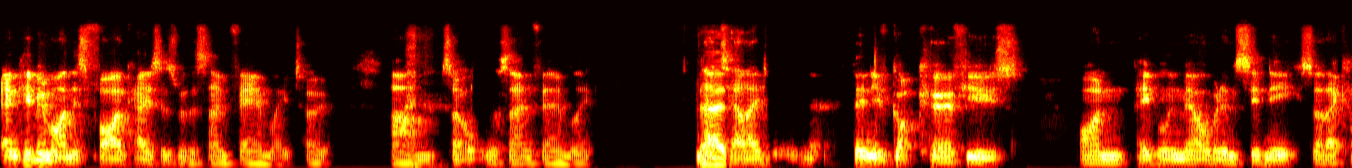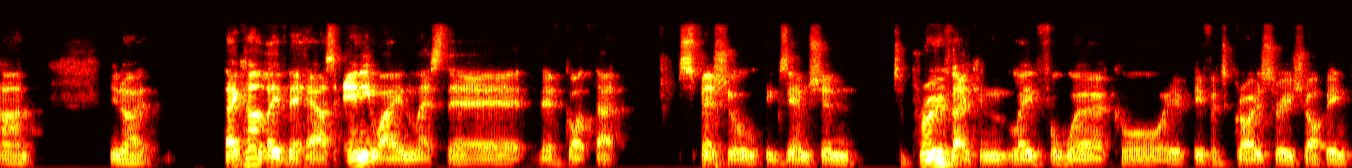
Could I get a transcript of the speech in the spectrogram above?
and keep in mind there's five cases with the same family too um, so all the same family. That's how they do it. Then you've got curfews on people in Melbourne and Sydney, so they can't, you know, they can't leave their house anyway unless they're they've got that special exemption to prove they can leave for work or if, if it's grocery shopping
